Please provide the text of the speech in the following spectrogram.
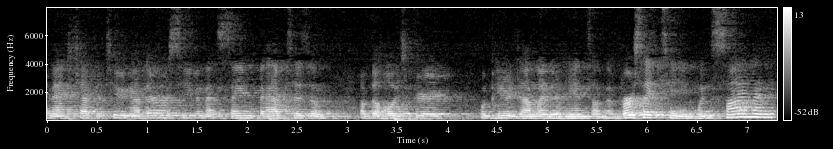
in Acts chapter 2. Now they're receiving that same baptism of the Holy Spirit when Peter and John laid their hands on them. Verse 18 When Simon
